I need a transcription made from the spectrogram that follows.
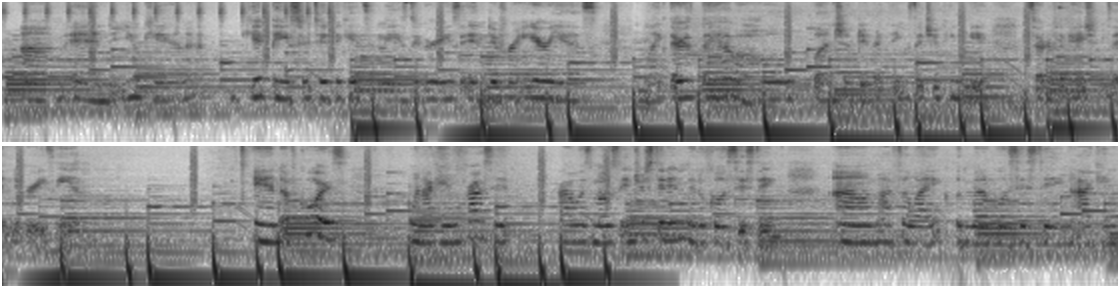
um, and you can get these certificates and these degrees in different areas like they have a whole bunch of different things that you can get certifications and degrees in. And of course when I came across it I was most interested in medical assisting. Um, I feel like with medical assisting I can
